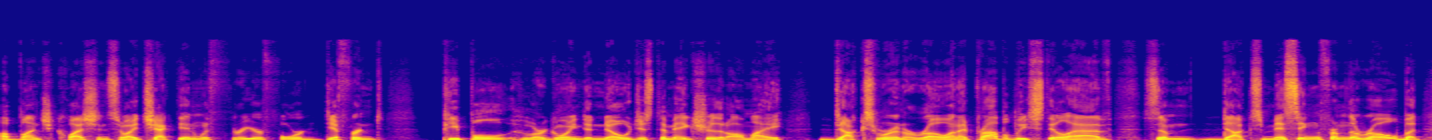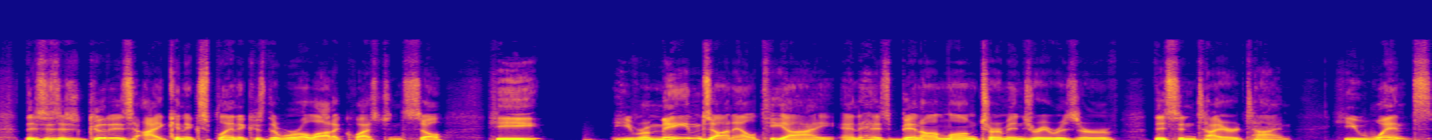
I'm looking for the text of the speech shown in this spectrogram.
a bunch of questions. So I checked in with three or four different people who are going to know just to make sure that all my ducks were in a row. And I probably still have some ducks missing from the row, but this is as good as I can explain it because there were a lot of questions. So he he remains on LTI and has been on long-term injury reserve this entire time. He went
